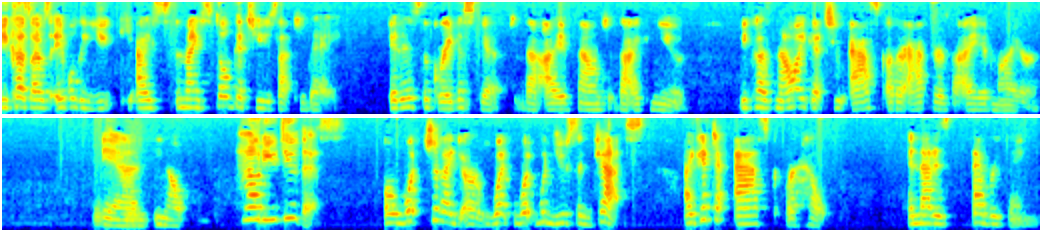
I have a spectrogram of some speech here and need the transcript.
because I was able to use, I, and I still get to use that today. It is the greatest gift that I have found that I can use because now I get to ask other actors that I admire That's and, you know, how do you do this? Or what should I do? Or what, what would you suggest? I get to ask for help. And that is everything.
